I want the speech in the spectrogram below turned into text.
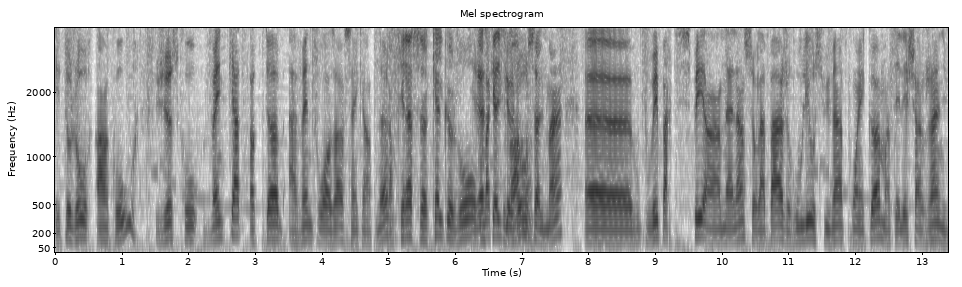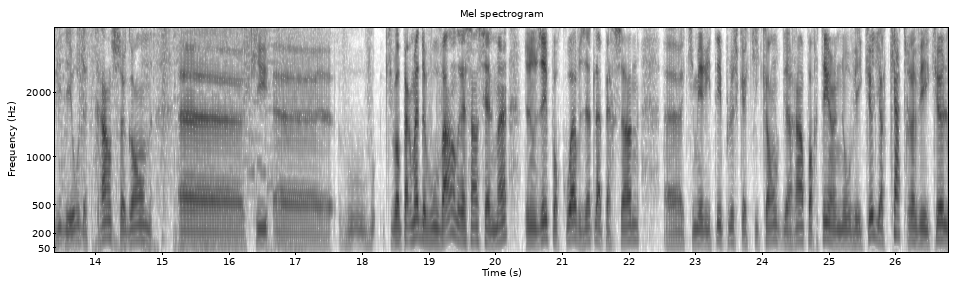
est toujours en cours jusqu'au 24 octobre à 23h59. Donc il reste quelques jours. Il reste quelques jours seulement. Euh, vous pouvez participer en allant sur la page roulerausuivant.com en téléchargeant une vidéo de 30 secondes euh, qui, euh, vous, vous- qui va permettre de vous vendre essentiellement, de nous dire pourquoi vous êtes la personne euh, qui méritait plus que quiconque de remporter un de nos véhicules. Il y a quatre véhicules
